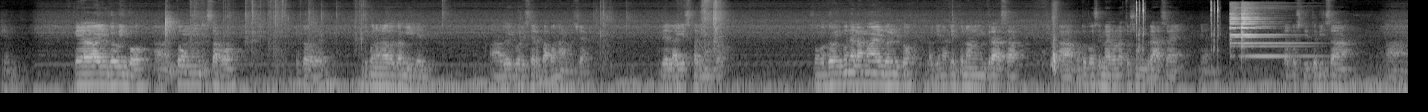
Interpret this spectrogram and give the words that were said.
Yan. Kaya yung gawin ko, ah, itong isa ko, ito yan, hindi ko naman gagamitin. Uh, gawin ko reserve ako naman siya. Dahil ayos pa rin ito. So gagawin ko na lang mga idol ito, lagyan natin ito ng grasa. Ah, kung tutusin meron na ito siyang grasa. eh. Yan. Tapos dito din sa ah,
